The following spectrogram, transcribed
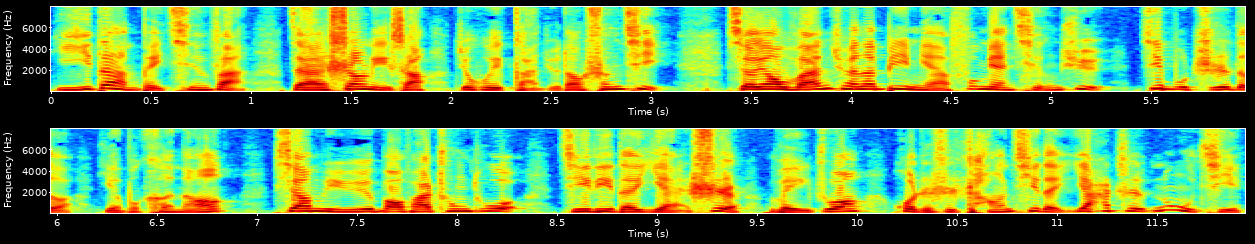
一旦被侵犯，在生理上就会感觉到生气。想要完全的避免负面情绪，既不值得，也不可能。相比于爆发冲突，极力的掩饰、伪装，或者是长期的压制怒气，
